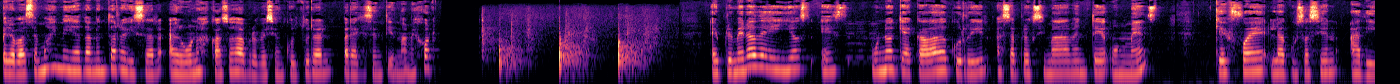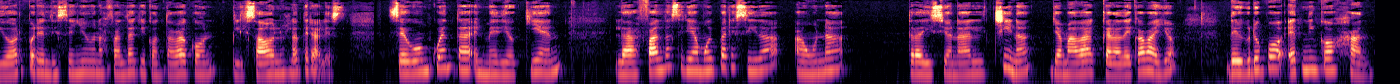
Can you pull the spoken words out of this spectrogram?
Pero pasemos inmediatamente a revisar algunos casos de apropiación cultural para que se entienda mejor. El primero de ellos es uno que acaba de ocurrir hace aproximadamente un mes, que fue la acusación a Dior por el diseño de una falda que contaba con plisado en los laterales. Según cuenta el medio Quién, la falda sería muy parecida a una tradicional china llamada cara de caballo del grupo étnico Han.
